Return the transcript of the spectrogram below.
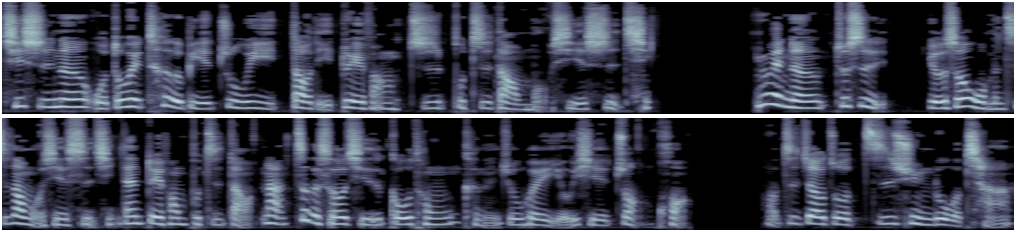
其实呢，我都会特别注意到底对方知不知道某些事情，因为呢，就是有的时候我们知道某些事情，但对方不知道，那这个时候其实沟通可能就会有一些状况，好，这叫做资讯落差。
